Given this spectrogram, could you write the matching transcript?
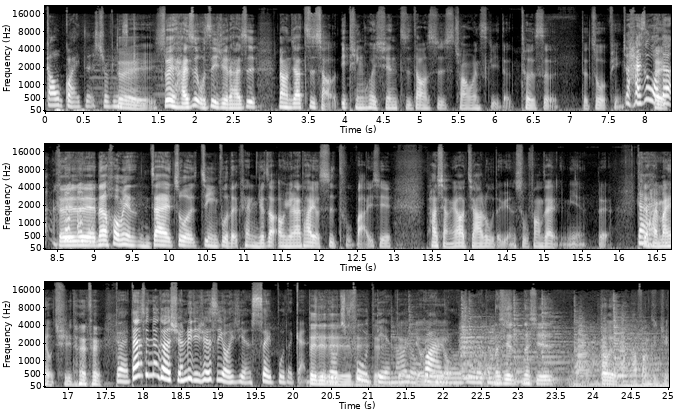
高拐的 s t r a v i n s k y 对，所以还是我自己觉得，还是让人家至少一听会先知道是 Stravinsky 的特色的作品。就还是我的，对对对对，那后面你再做进一步的看，你就知道哦，原来他有试图把一些他想要加入的元素放在里面，对，对这还蛮有趣的，对。对，但是那个旋律的确是有一点碎步的感觉，对对对对有对对附点，然后有挂流。这个东西，那些那些都有把它放进去。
